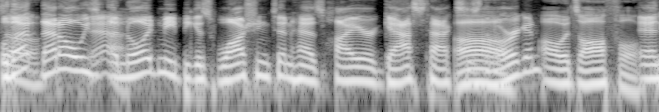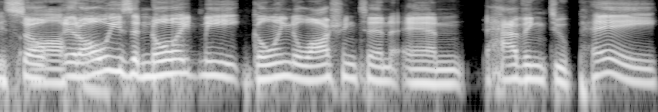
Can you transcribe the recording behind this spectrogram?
Well, that that always yeah. annoyed me because Washington has higher gas taxes oh, than Oregon, Oh, it's awful. and It's so awful. it always annoyed me going to Washington and having to pay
